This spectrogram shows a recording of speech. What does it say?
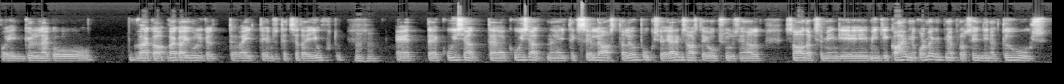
võin küll nagu väga-väga julgelt väita ilmselt, et seda ei juhtu mm. -hmm. et äh, kui sealt, äh, kui sealt näiteks selle aasta lõpuks ja järgmise aasta jooksul seal saadakse mingi, mingi kahekümne, kolmekümne protsendine tõus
